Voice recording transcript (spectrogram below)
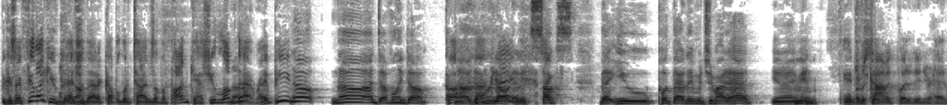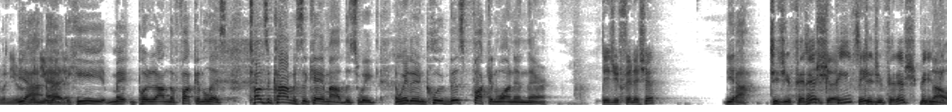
Because I feel like you've mentioned that a couple of times on the podcast. You love that, right, Pete? No, no, I definitely don't. no, I definitely okay. don't. And it sucks that you put that image in my head. You know what I mean? But the comic put it in your head when you Yeah, when you read it. he ma- put it on the fucking list. Tons of comics that came out this week, and we had to include this fucking one in there. Did you finish it? Yeah. Did you finish, Good. Pete? See? Did you finish, Pete? No,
